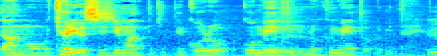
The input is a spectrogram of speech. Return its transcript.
あの距離は縮まってきて 5, 5メートル、うん。6メートルみたいな。うん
